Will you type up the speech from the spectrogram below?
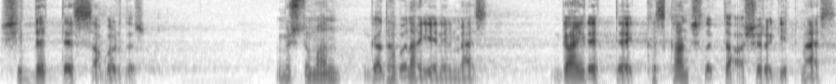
şiddette sabırdır. Müslüman gadabına yenilmez. Gayrette, kıskançlıkta aşırı gitmez.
